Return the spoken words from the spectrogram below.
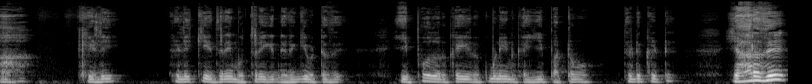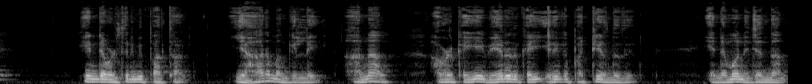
ஆ கிளி கிளிக்கு எதிரே முத்திரை நெருங்கிவிட்டது. இப்போது ஒரு கை ருக்மிணியின் கையை பற்றவும் திடுக்கிட்டு யாரது? என்று அவள் திரும்பி பார்த்தாள். யாரும் அங்கில்லை. ஆனால் அவள் கையை வேறொரு கை இருக்க பற்றியிருந்தது. என்னமோ நிஜம்தான்.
